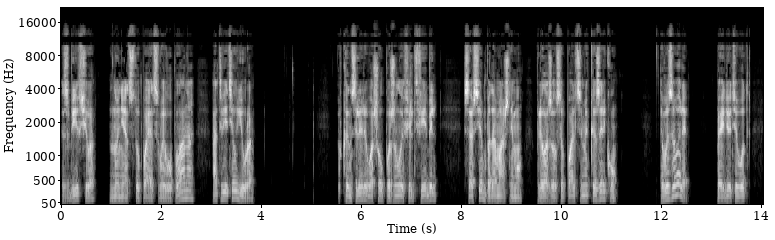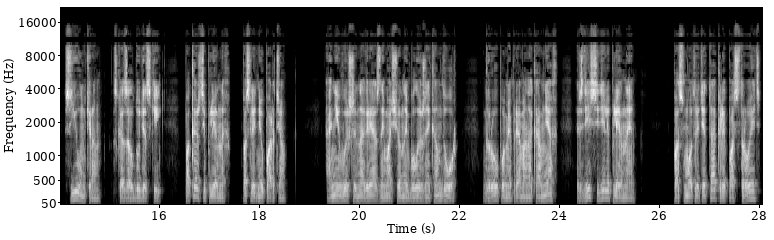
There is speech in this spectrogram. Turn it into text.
Сбивчиво, но не отступая от своего плана, ответил Юра. В канцелярию вошел пожилой фельдфебель, совсем по-домашнему приложился пальцами к козырьку. «Вызывали?» «Пойдете вот с юнкером», — сказал Дудецкий. «Покажете пленных, последнюю партию». Они вышли на грязный, мощенный булыжником двор. Группами прямо на камнях здесь сидели пленные. «Посмотрите так или построить?»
